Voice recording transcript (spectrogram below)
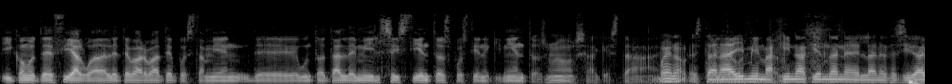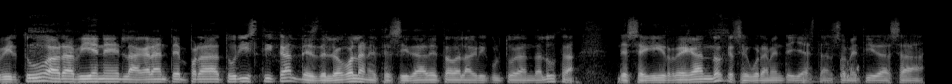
Y como te decía, el Guadalete Barbate, pues también de un total de 1.600, pues tiene 500. ¿No? O sea, que está... Bueno, están ahí, me imagino, haciendo en la necesidad virtud. Ahora viene la gran temporada turística, desde luego la necesidad de toda la agricultura andaluza de seguir regando, que seguramente ya están sometidas a,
